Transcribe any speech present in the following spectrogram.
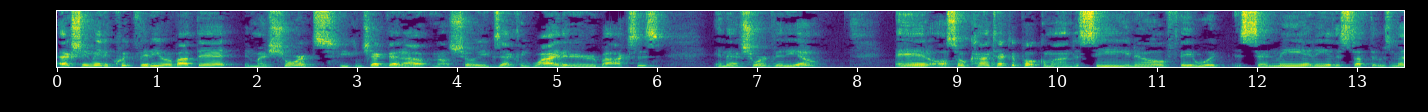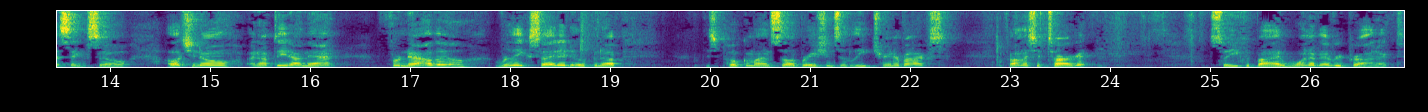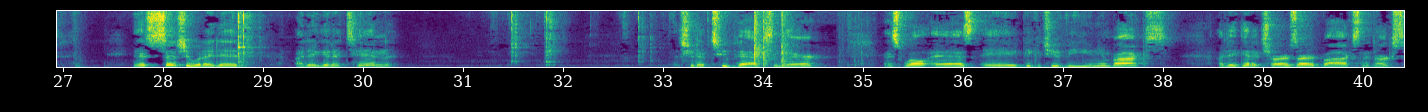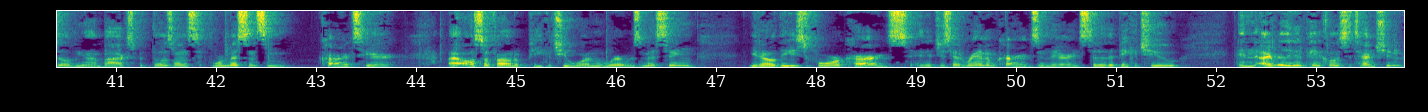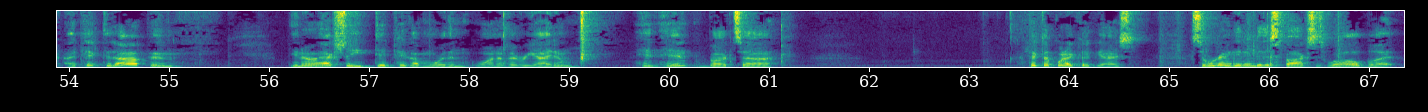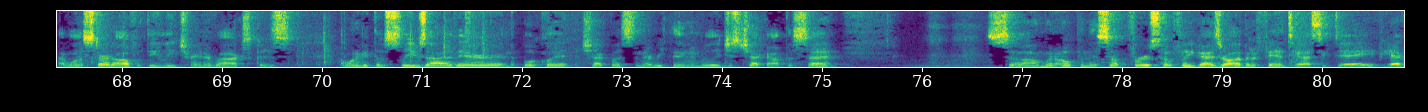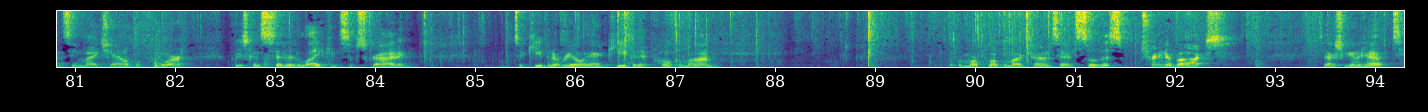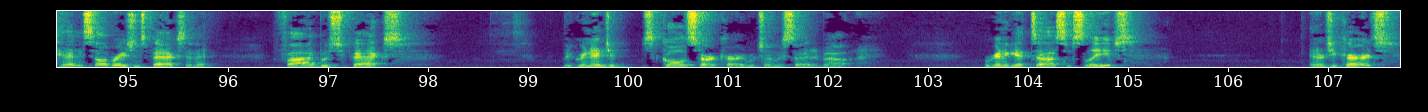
actually made a quick video about that in my shorts. You can check that out, and I'll show you exactly why they're error boxes in that short video. And also contacted Pokemon to see, you know, if they would send me any of the stuff that was missing. So I'll let you know an update on that. For now, though, really excited to open up this Pokemon Celebrations Elite Trainer Box. Found this at Target. So you could buy one of every product. And that's essentially what I did. I did get a tin. That should have two packs in there. As well as a Pikachu V Union box. I did get a Charizard box and a Dark Sylveon box, but those ones were missing some cards here. I also found a Pikachu one where it was missing, you know, these four cards, and it just had random cards in there instead of the Pikachu. And I really did pay close attention. I picked it up and you know, I actually did pick up more than one of every item. Hint, hint. But uh, I picked up what I could, guys. So we're going to get into this box as well, but I want to start off with the Elite Trainer box because I want to get those sleeves out of there and the booklet, checklist and everything, and really just check out the set. So I'm going to open this up first. Hopefully you guys are all having a fantastic day. If you haven't seen my channel before, please consider like and subscribing to Keeping It Real and Keeping It Pokemon for more Pokemon content. So this trainer box is actually going to have 10 celebrations packs in it, 5 booster packs, the Greninja Gold Star card, which I'm excited about. We're going to get uh, some sleeves, energy cards,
